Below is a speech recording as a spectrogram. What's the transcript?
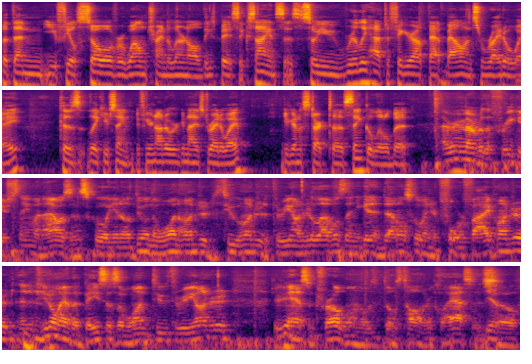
but then you feel so overwhelmed trying to learn all these basic sciences. So you really have to figure out that balance right away because like you're saying if you're not organized right away you're going to start to sink a little bit I remember the freakish thing when I was in school, you know, doing the 100 to 200 to 300 levels. Then you get in dental school and you're four 500. And if mm-hmm. you don't have the basis of one, two, 300, you're gonna have some trouble in those those taller classes. Yeah. So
